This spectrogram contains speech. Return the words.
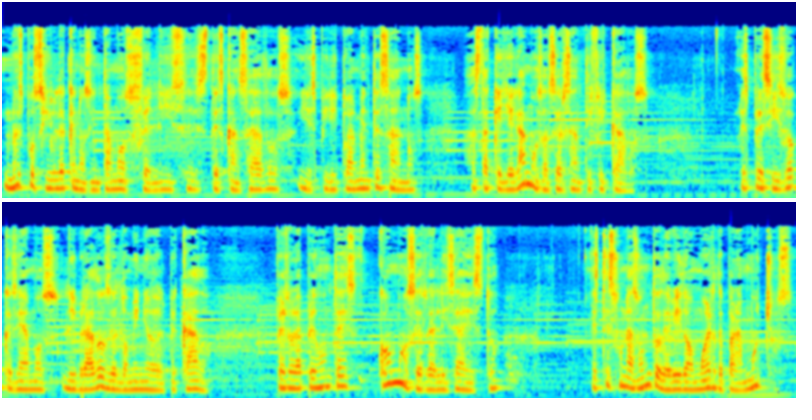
No es posible que nos sintamos felices, descansados y espiritualmente sanos hasta que llegamos a ser santificados. Es preciso que seamos librados del dominio del pecado, pero la pregunta es, ¿cómo se realiza esto? Este es un asunto de vida o muerte para muchos.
